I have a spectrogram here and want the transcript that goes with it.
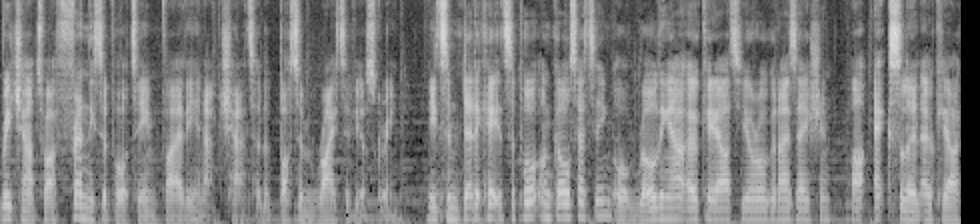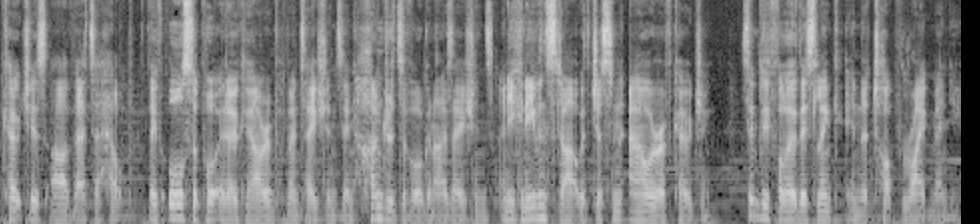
reach out to our friendly support team via the in app chat at the bottom right of your screen. Need some dedicated support on goal setting or rolling out OKR to your organization? Our excellent OKR coaches are there to help. They've all supported OKR implementations in hundreds of organizations, and you can even start with just an hour of coaching. Simply follow this link in the top right menu.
